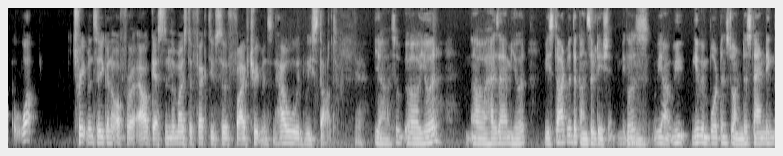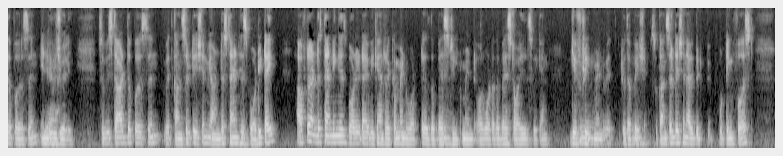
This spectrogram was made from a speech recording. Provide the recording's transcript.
What treatments are you going to offer our guests in the most effective sort of five treatments, and how would we start? Yeah. Yeah, so uh, here, uh, as I am here, we start with the consultation because we are we give importance to understanding the person individually. Yeah. So we start the person with consultation. We understand his body type. After understanding his body type, we can recommend what is the best hmm. treatment or what are the best oils we can give hmm. treatment with to the hmm. patient. So consultation I will be putting first.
